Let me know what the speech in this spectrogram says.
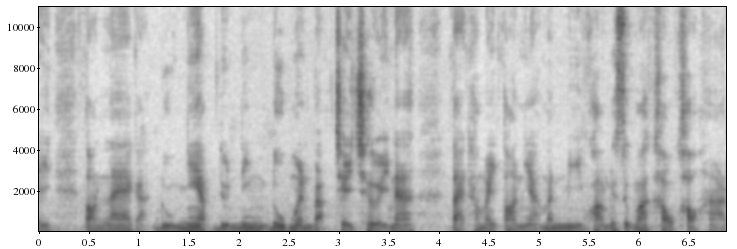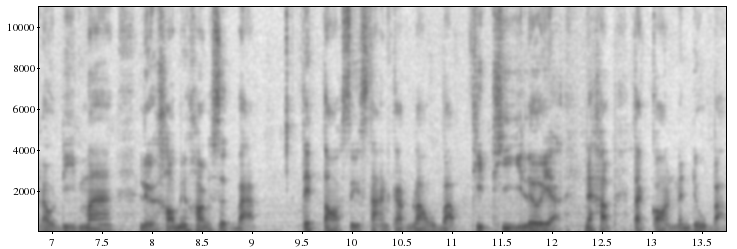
ตอนแรกอะดูเงียบดูนิ่ง ดูเหมือนแบบเฉยๆนะ แต่ทำไมตอนเนี้ยมันมีความรู้สึกว่าเขาเข้าหาเราดีมาก หรือเขามีความรู้สึกแบบติดต่อสื่อสารกับเราแบบถี่ๆเลยอะนะครับ แต่ก่อนมันดูแบบ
